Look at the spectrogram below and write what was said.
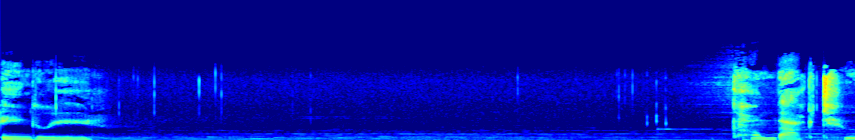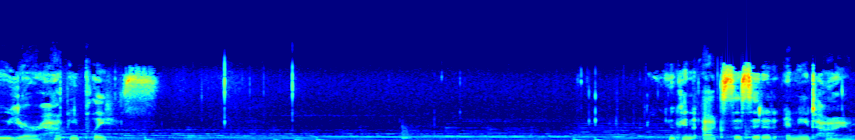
angry, come back to your happy place. You can access it at any time.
